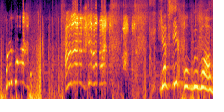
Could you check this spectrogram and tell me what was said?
Ну зараз всі робить. Я всіх побивав.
